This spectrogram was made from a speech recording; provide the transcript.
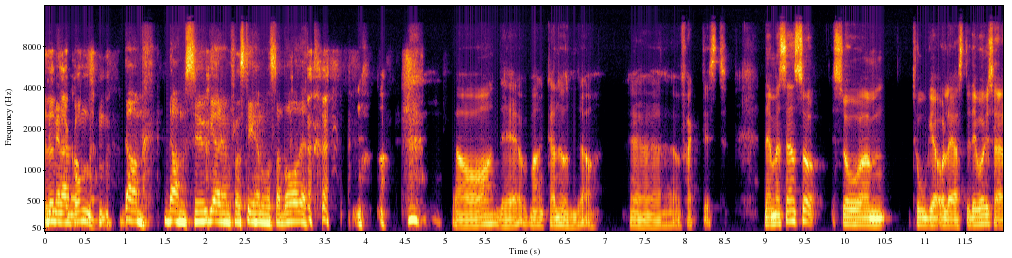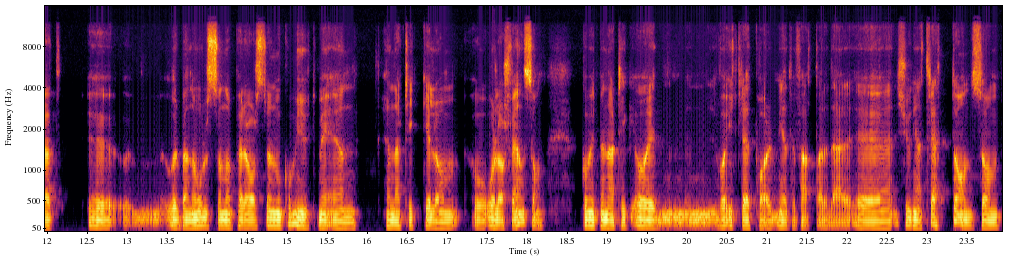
Eller när kom den? Damm, dammsugaren från Stenåsabadet. ja, det, man kan undra eh, faktiskt. Nej, men sen så, så um, tog jag och läste, det var ju så här att uh, Urban Olsson och Per Ahlström kom ut med en, en artikel om, och, och Lars Svensson kom ut med en artikel, och det var ytterligare ett par medförfattare där, eh, 2013 som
